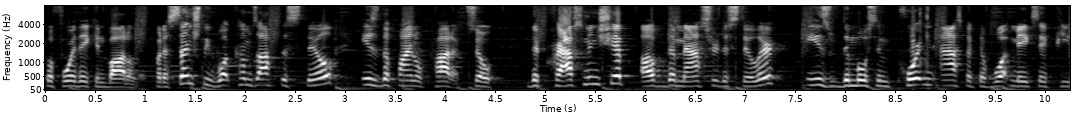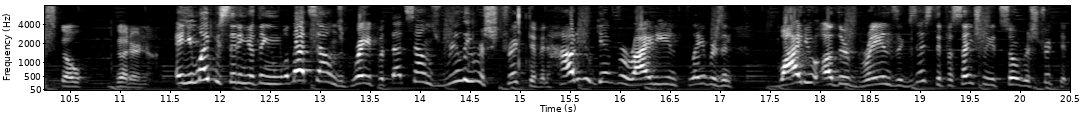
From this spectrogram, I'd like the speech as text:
before they can bottle it. But essentially what comes off the still is the final product. So the craftsmanship of the master distiller is the most important aspect of what makes a Pisco good or not. And you might be sitting here thinking, well, that sounds great, but that sounds really restrictive. And how do you get variety and flavors? And why do other brands exist if essentially it's so restricted?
